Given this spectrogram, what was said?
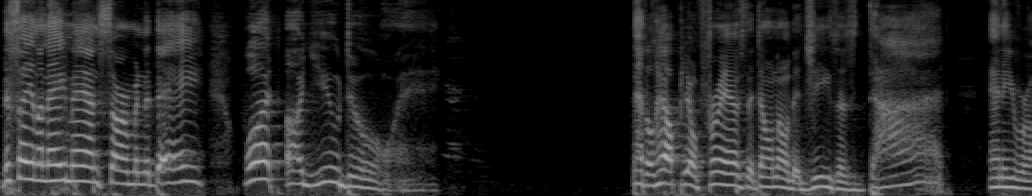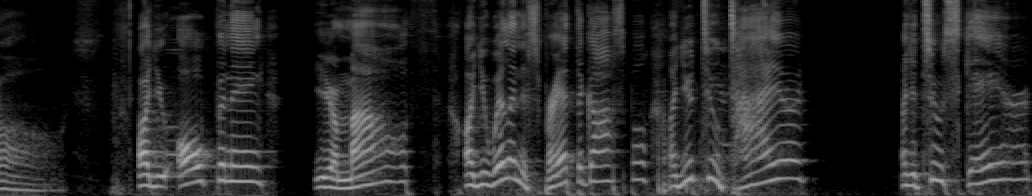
This ain't an amen sermon today. What are you doing? That'll help your friends that don't know that Jesus died and he rose. Are you opening your mouth? Are you willing to spread the gospel? Are you too tired? Are you too scared?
